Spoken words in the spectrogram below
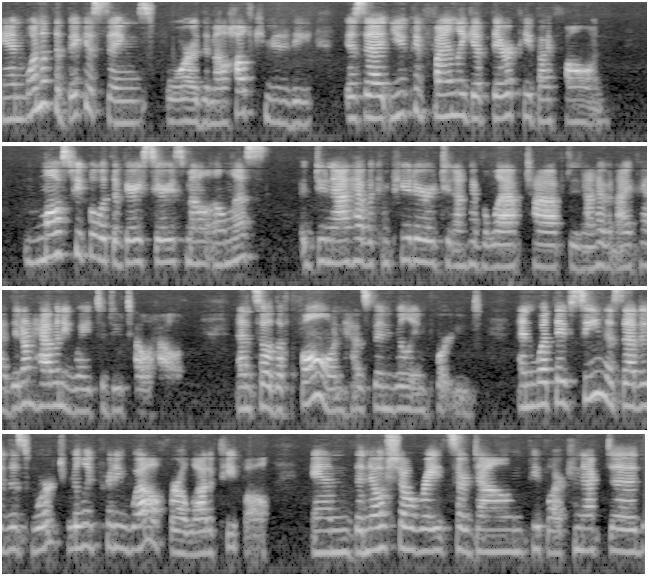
And one of the biggest things for the mental health community is that you could finally get therapy by phone. Most people with a very serious mental illness do not have a computer, do not have a laptop, do not have an iPad. They don't have any way to do telehealth. And so the phone has been really important. And what they've seen is that it has worked really pretty well for a lot of people. And the no show rates are down, people are connected.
